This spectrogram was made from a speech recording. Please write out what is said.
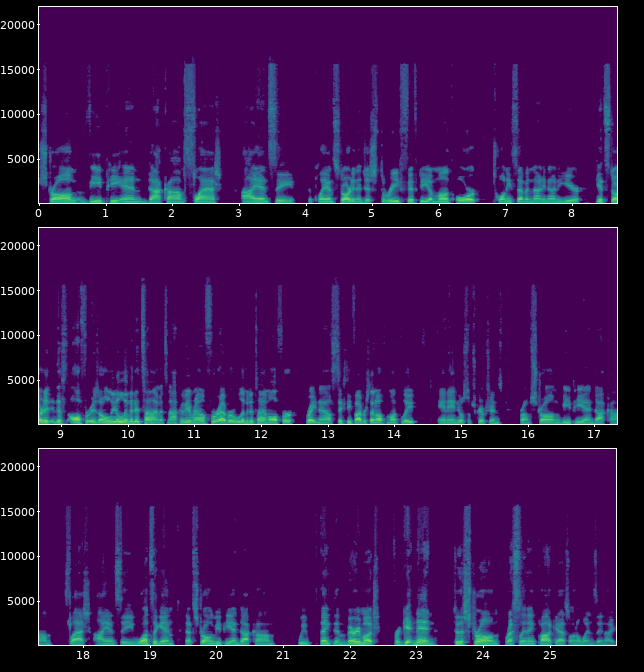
Strongvpn.com slash INC. The plan starting at just 350 a month or 27.99 a year. Get started. This offer is only a limited time. It's not going to be around forever. Limited time offer right now, 65% off monthly and annual subscriptions from strongvpn.com slash INC. Once again, that's strongvpn.com. We thank them very much for getting in to the Strong Wrestling Inc. podcast on a Wednesday night.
